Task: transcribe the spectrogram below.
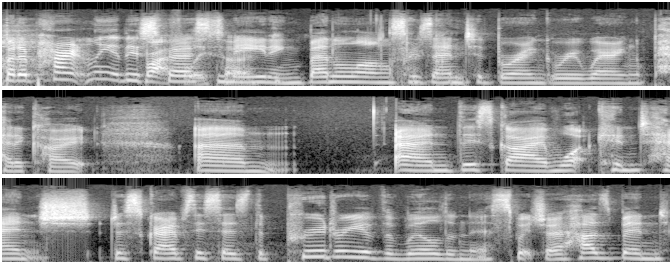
But apparently, at this Rightfully first so. meeting, Benelong presented Barangaroo wearing a petticoat. Um, and this guy, Watkin Tench, describes this as the prudery of the wilderness, which her husband,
